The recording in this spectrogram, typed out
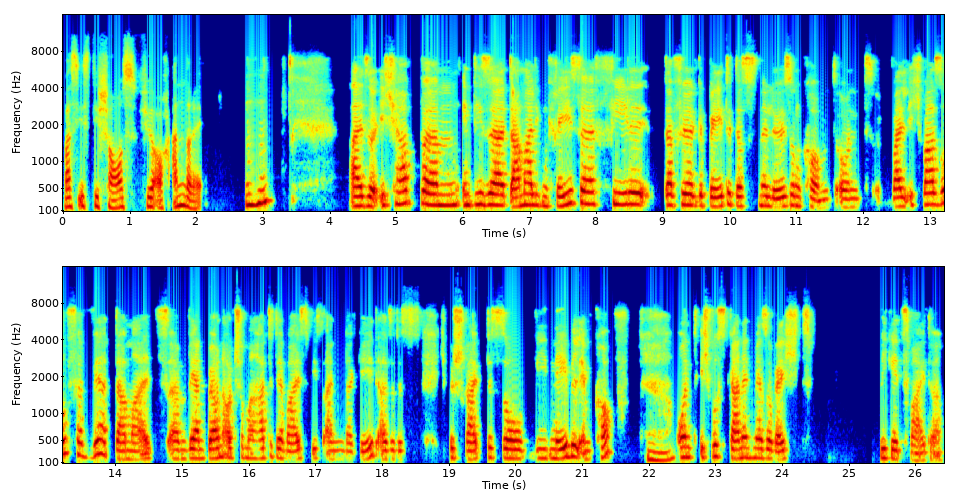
was ist die Chance für auch andere? Mhm. Also ich habe ähm, in dieser damaligen Krise viel dafür gebetet, dass eine Lösung kommt. Und weil ich war so verwirrt damals, ähm, wer ein Burnout schon mal hatte, der weiß, wie es einem da geht. Also das, ich beschreibe das so wie Nebel im Kopf. Mhm. Und ich wusste gar nicht mehr so recht, wie geht's weiter.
